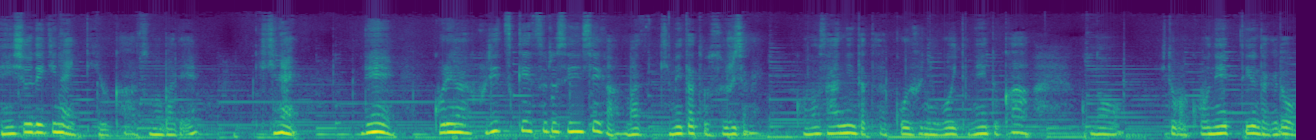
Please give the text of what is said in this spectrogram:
練習できないっていうかその場でできない。でこれが振り付けする先生がまず決めたとするじゃない。この3人だったらこういうふうに動いてねとかこの人がこうねって言うんだけど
